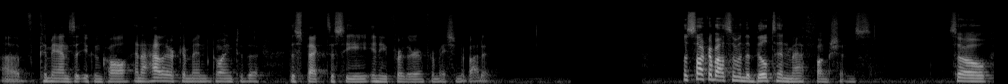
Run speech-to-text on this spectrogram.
of commands that you can call, and I highly recommend going to the, the spec to see any further information about it. Let's talk about some of the built-in math functions. So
